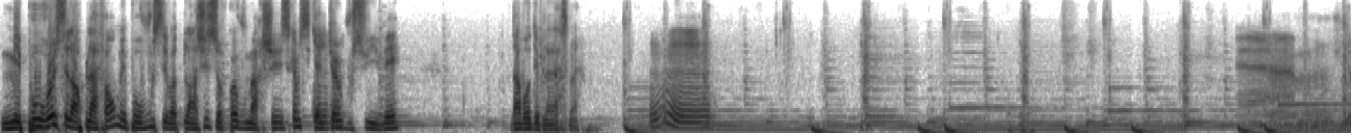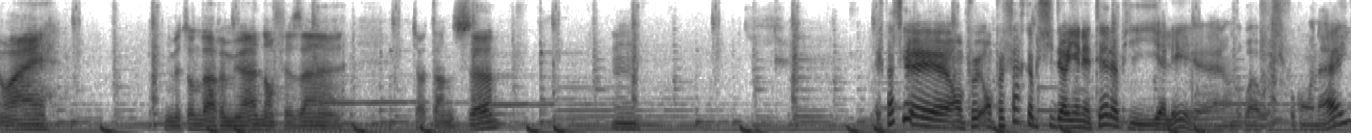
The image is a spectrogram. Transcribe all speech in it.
mais pour eux, c'est leur plafond, mais pour vous, c'est votre plancher sur quoi vous marchez. C'est comme si quelqu'un Mhm. vous suivait dans vos déplacements. Hmm. Euh, ouais. Je me tourne vers Romuald en faisant. euh, Tu as entendu ça? Hmm. Je pense qu'on peut, on peut faire comme si de rien n'était, là, puis y aller euh, à l'endroit où il faut qu'on aille.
